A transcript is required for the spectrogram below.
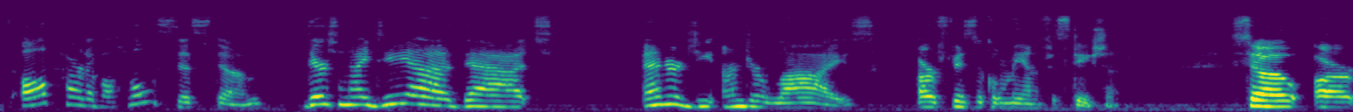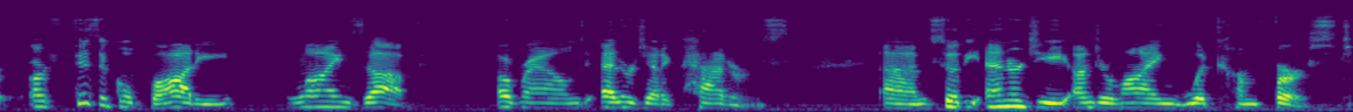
It's all part of a whole system. There's an idea that energy underlies our physical manifestation. So, our, our physical body lines up around energetic patterns. Um, so the energy underlying would come first.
